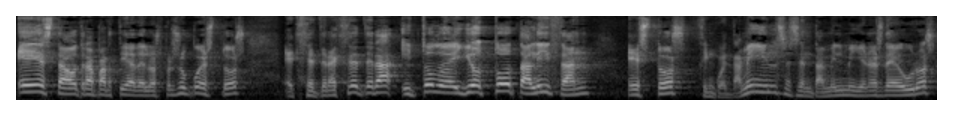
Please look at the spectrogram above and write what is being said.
esta otra partida de los presupuestos, etcétera, etcétera, y todo ello totalizan estos 50.000, 60.000 millones de euros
